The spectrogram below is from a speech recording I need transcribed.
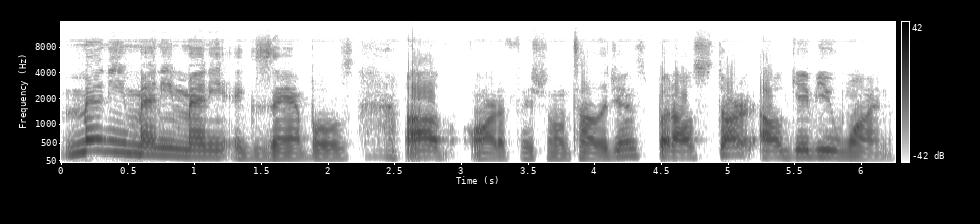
many many many examples of artificial intelligence but i'll start i'll give you one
